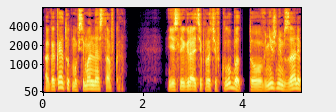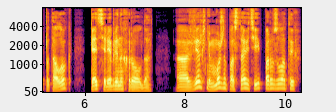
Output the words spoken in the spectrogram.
«А какая тут максимальная ставка?» «Если играете против клуба, то в нижнем зале потолок пять серебряных ролда, а в верхнем можно поставить и пару золотых».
